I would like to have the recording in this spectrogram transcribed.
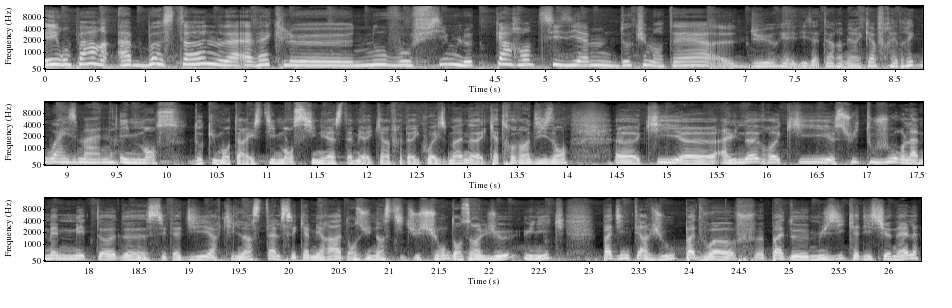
Et on part à Boston avec le nouveau film, le 46e documentaire du réalisateur américain Frederick Wiseman. Immense documentariste, immense cinéaste américain Frederick Wiseman, 90 ans, euh, qui euh, a une œuvre qui suit toujours la même méthode, c'est-à-dire qu'il installe ses caméras dans une institution, dans un lieu unique, pas d'interview, pas de voix off, pas de musique additionnelle.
